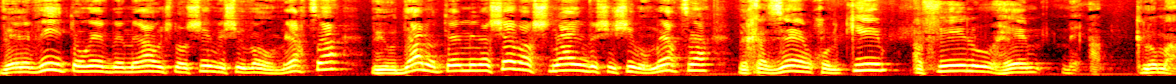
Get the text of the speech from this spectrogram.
ולוי טורף ב-137 ומחצה, ויהודה נותן מן השבח שניים ושישים ומחצה, וכזה הם חולקים אפילו הם מאה. כלומר,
